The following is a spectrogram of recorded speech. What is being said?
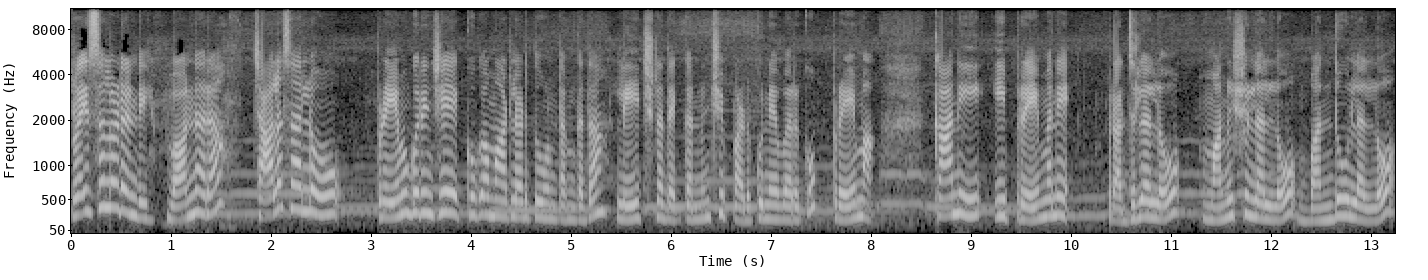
రైసలోడండి బాగున్నారా? చాలాసార్లు ప్రేమ గురించే ఎక్కువగా మాట్లాడుతూ ఉంటాం కదా. లేచిన దగ్గర నుంచి పడుకునే వరకు ప్రేమ. కానీ ఈ ప్రేమనే ప్రజలలో మనుషులలో బంధువులలో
